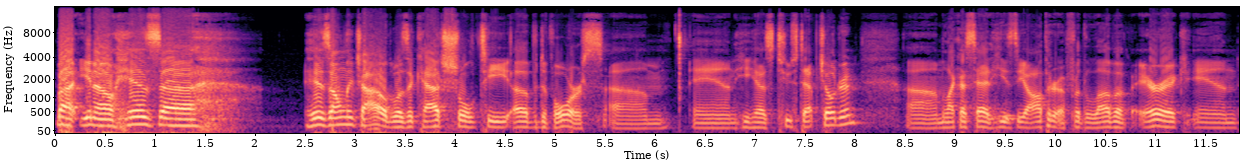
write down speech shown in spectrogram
but you know, his uh, his only child was a casualty of divorce, um, and he has two stepchildren. Um, like I said, he's the author of For the Love of Eric, and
